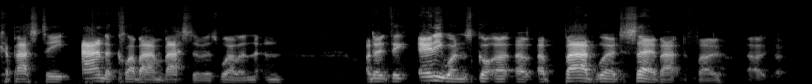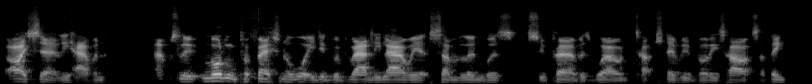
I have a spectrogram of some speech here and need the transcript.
capacity, and a club ambassador as well. And, and I don't think anyone's got a, a, bad word to say about Defoe. Uh, I certainly haven't. Absolute model professional. What he did with Bradley Lowry at Sunderland was superb as well and touched everybody's hearts, I think.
